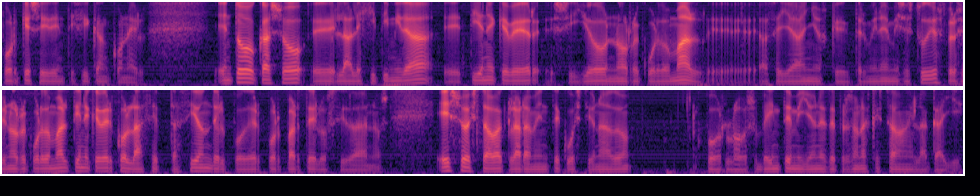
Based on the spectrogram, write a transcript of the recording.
porque se identifican con él. En todo caso, eh, la legitimidad eh, tiene que ver, si yo no recuerdo mal, eh, hace ya años que terminé mis estudios, pero si no recuerdo mal, tiene que ver con la aceptación del poder por parte de los ciudadanos. Eso estaba claramente cuestionado por los 20 millones de personas que estaban en la calle.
